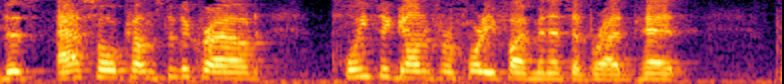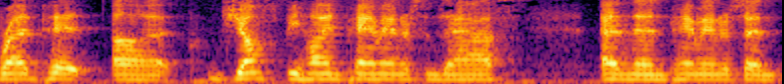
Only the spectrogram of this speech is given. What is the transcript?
this asshole comes through the crowd, points a gun for 45 minutes at Brad Pitt. Brad Pitt uh, jumps behind Pam Anderson's ass, and then Pam Anderson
